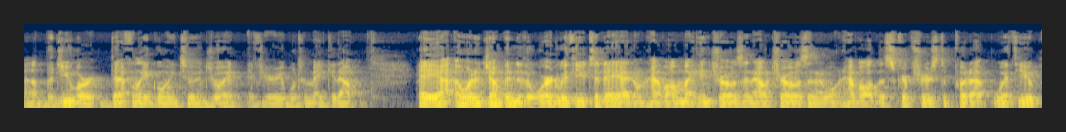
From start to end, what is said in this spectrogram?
Uh, but you are definitely going to enjoy it if you're able to make it out. Hey, uh, I want to jump into the word with you today. I don't have all my intros and outros, and I won't have all the scriptures to put up with you.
